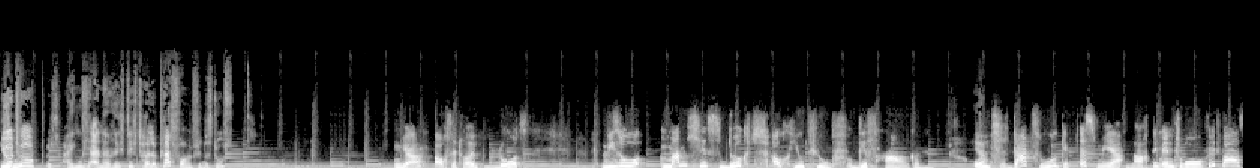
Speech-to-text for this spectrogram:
YouTube ist eigentlich eine richtig tolle Plattform, findest du's? Ja, auch sehr toll. Bloß, wieso manches birgt auch YouTube Gefahren. Und dazu gibt es mehr nach dem Intro. Viel Spaß!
